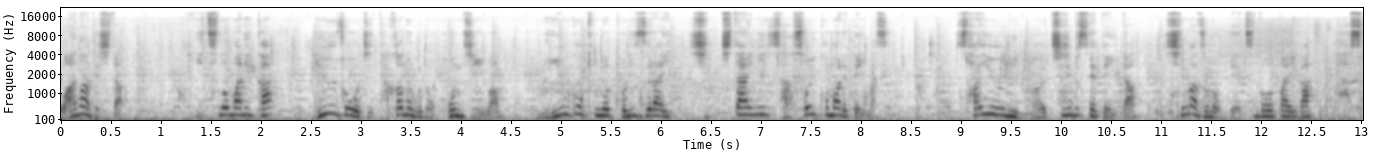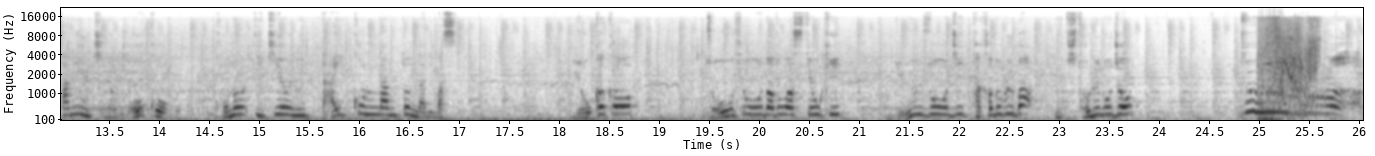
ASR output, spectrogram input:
罠でした。いつの間にか龍蔵寺高信の本陣は身動きの取りづらい湿地帯に誘い込まれています。左右に待ち伏せていた島津の別動隊が挟み撃ちの猛攻。この勢いに大混乱となります。よかか増票などは捨ておき龍道寺高信ば討ち取るのじゃ。ブルラ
